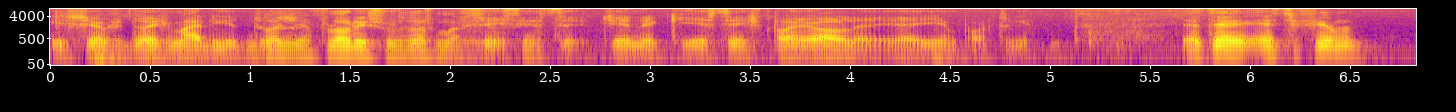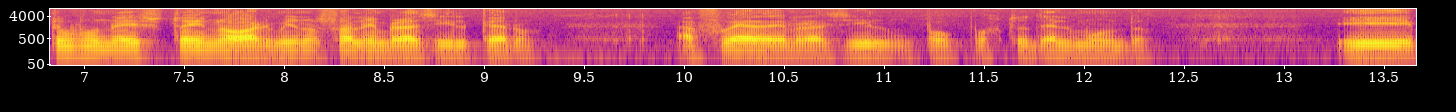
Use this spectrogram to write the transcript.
y sus dos maridos. Doña Flor y sus dos maridos. Sí, sí. Este, tiene aquí, este en español y ahí en portugués. Este, este filme tuvo un éxito enorme, no solo en Brasil, pero afuera de Brasil, un poco por todo el mundo. Y,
